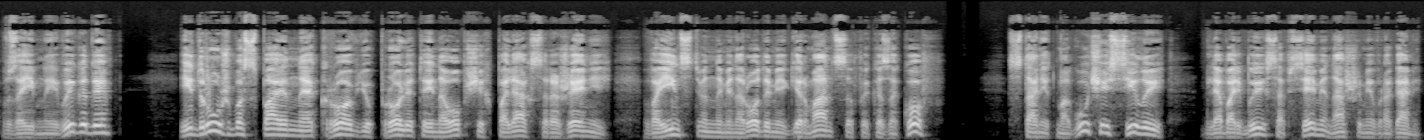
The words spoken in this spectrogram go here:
взаимные выгоды и дружба, спаянная кровью, пролитой на общих полях сражений воинственными народами германцев и казаков, станет могучей силой для борьбы со всеми нашими врагами.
